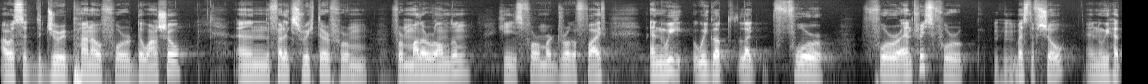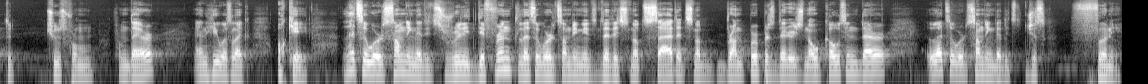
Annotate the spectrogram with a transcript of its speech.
I was at the jury panel for the one show, and Felix Richter from from Mother London. He's former Droga5, and we we got like four four entries for mm-hmm. best of show, and we had to choose from from there. And he was like, "Okay, let's award something that it's really different. Let's award something that that it's not sad. It's not brand purpose. There is no cause in there. Let's award something that it's just funny."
